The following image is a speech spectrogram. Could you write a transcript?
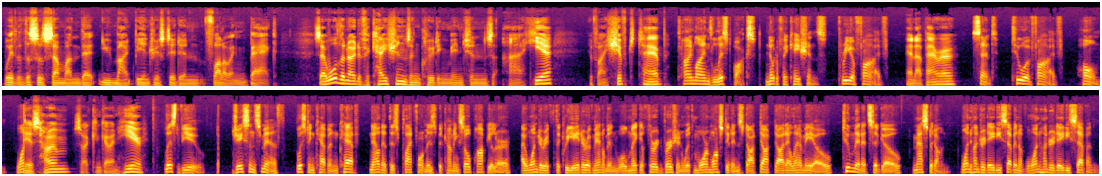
whether this is someone that you might be interested in following back. So all the notifications, including mentions, are here. If I shift tab Timelines list box. Notifications. 3 of 5. and up arrow, Sent. 2 of 5. Home. One. There's home, so I can go in here. List view. Jason Smith, listing Kevin Kev. Now that this platform is becoming so popular, I wonder if the creator of Manoman will make a third version with more Mastodons. Dot dot dot LMAO. Two minutes ago, Mastodon. 187 of 187.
